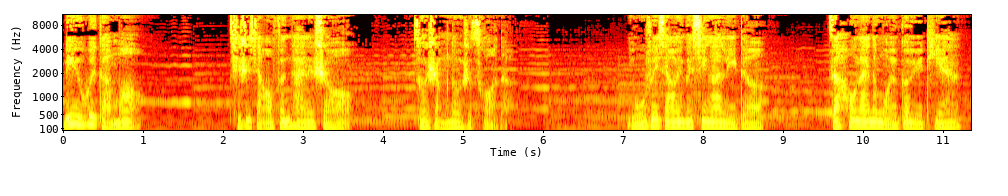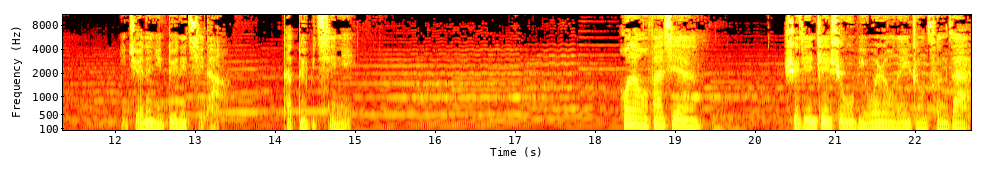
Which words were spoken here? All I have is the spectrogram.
淋雨会感冒，其实想要分开的时候，做什么都是错的。你无非想要一个心安理得，在后来的某一个雨天，你觉得你对得起他。他对不起你。后来我发现，时间真是无比温柔的一种存在。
